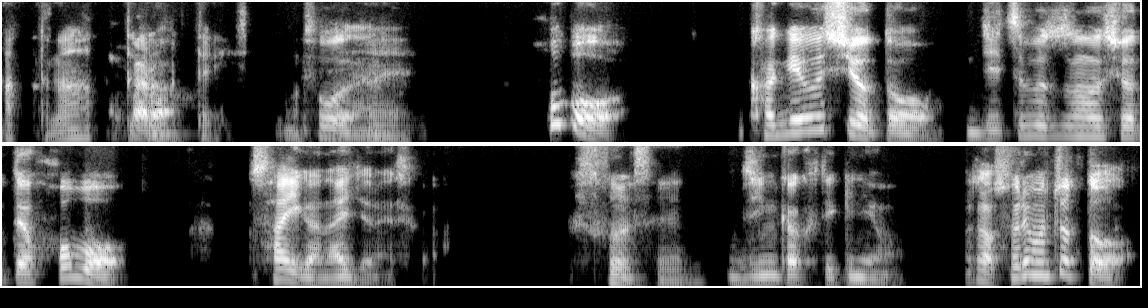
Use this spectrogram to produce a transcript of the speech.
あったなって思ったり。そうだね。はい。ほぼ、影牛尾と実物の牛尾ってほぼ差異がないじゃないですか。そうですね。人格的には。だからそれもちょっと、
